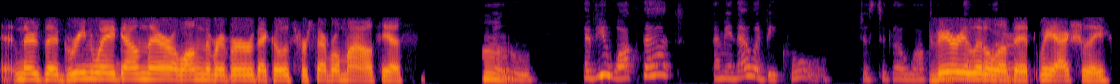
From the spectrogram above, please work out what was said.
and there's a greenway down there along the river that goes for several miles. Yes. Mm. Ooh, have you walked that? I mean, that would be cool, just to go walk. Very little of it. We actually,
